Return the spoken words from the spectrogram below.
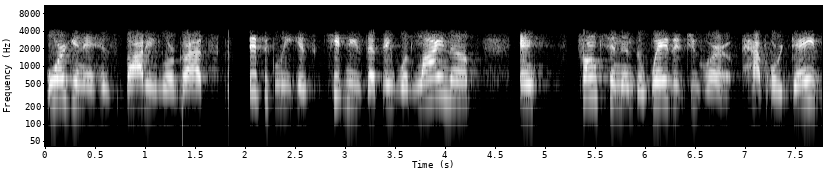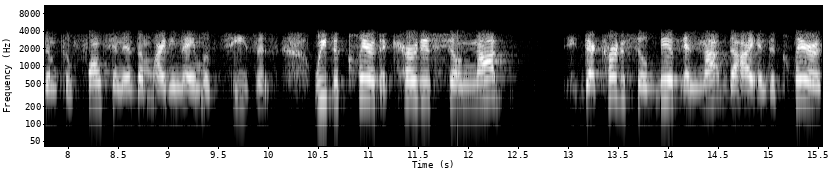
organ in his body, Lord God, specifically his kidneys, that they would line up and function in the way that you are, have ordained them to function in the mighty name of Jesus. We declare that Curtis shall not that Curtis shall live and not die and declare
